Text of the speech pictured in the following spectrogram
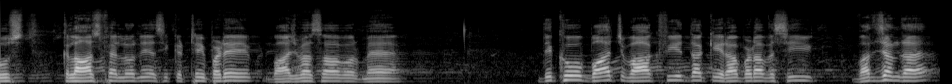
ਦੋਸਤ, ਕਲਾਸ ਫੈਲੋ ਨੇ, ਅਸੀਂ ਇਕੱਠੇ ਪੜ੍ਹੇ ਬਾਜਵਾ ਸਾਹਿਬ ਔਰ ਮੈਂ। ਦੇਖੋ, ਬਾਅਦ ਚ ਵਾਕਫੀਅਤ ਦਾ ਘੇਰਾ ਬੜਾ ਵਸੀ, ਵੱਧ ਜਾਂਦਾ ਹੈ।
